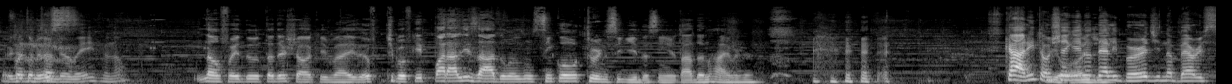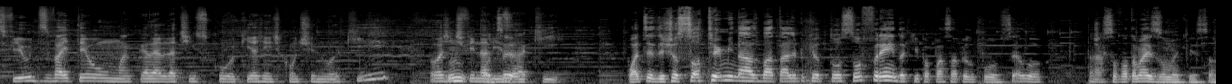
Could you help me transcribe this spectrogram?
Foi tô do Thunder Wave, não? Não, foi do Thunder Shock, mas eu, tipo, eu fiquei paralisado uns 5 turnos seguidos, assim, eu tava dando raiva já. Cara, então, Que cheguei no ódio. Delibird e na Barry's Fields. Vai ter uma galera da Team School aqui. A gente continua aqui. Ou a gente Hum, pode finaliza ser. aqui? Pode ser, deixa eu só terminar as batalhas, porque eu tô sofrendo aqui pra passar pelo povo, você é louco. Tá. Acho que só falta mais uma aqui, só.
